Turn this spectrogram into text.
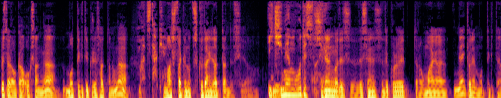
そしたら奥さんが持ってきてくれさったのが松茸。松茸の佃煮だったんですよ。1年後ですよね。1年後です。で先生でこれ言ったらお前がね去年持ってきた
